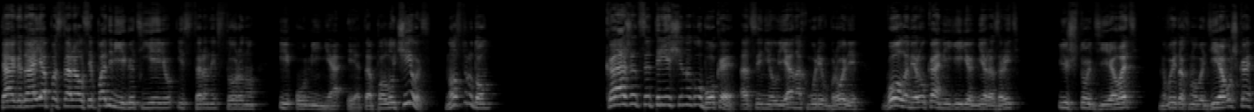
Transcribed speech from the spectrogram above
Тогда я постарался подвигать ею из стороны в сторону, и у меня это получилось, но с трудом. «Кажется, трещина глубокая», – оценил я, нахмурив брови. «Голыми руками ее не разрыть». «И что делать?» – выдохнула девушка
